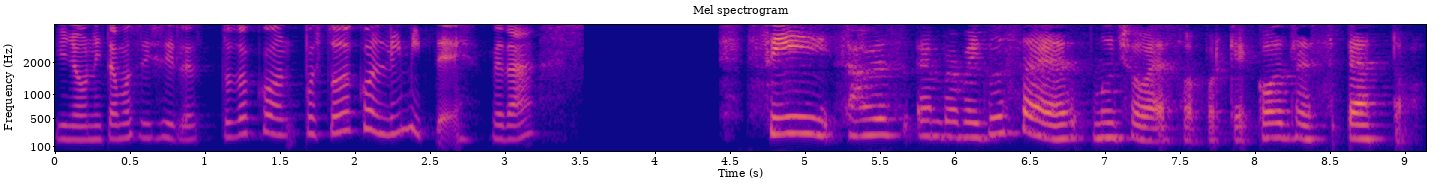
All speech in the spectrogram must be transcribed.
You know, necesitamos decirles todo con, pues todo con límite, ¿verdad? Sí, sabes, Amber, me gusta mucho eso, porque con respeto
